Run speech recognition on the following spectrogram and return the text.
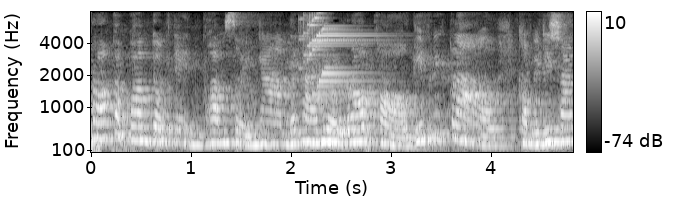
น้อมกับความโดดเด่นความสวยงามนะคะเดี๋ยวรอบของ Tiffany Cloud Competition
